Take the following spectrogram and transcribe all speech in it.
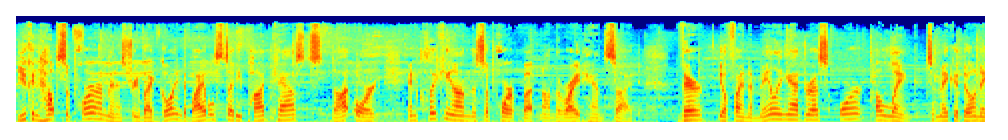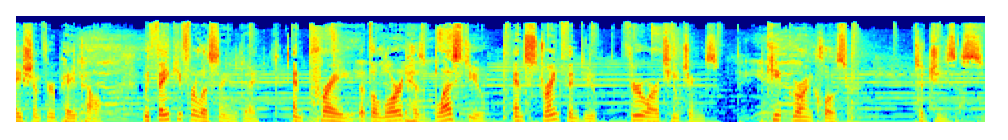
You can help support our ministry by going to BibleStudyPodcasts.org and clicking on the support button on the right hand side. There, you'll find a mailing address or a link to make a donation through PayPal. We thank you for listening today and pray that the Lord has blessed you and strengthened you through our teachings. Keep growing closer to Jesus.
